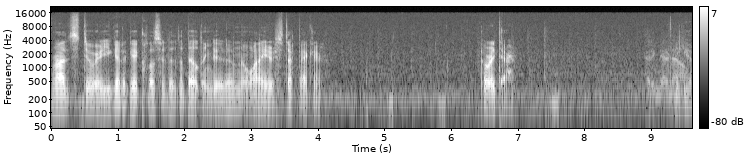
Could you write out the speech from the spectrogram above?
Rod Stewart, you gotta get closer to the building, dude. I don't know why you're stuck back here. Go right there. Heading there now. Thank you.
